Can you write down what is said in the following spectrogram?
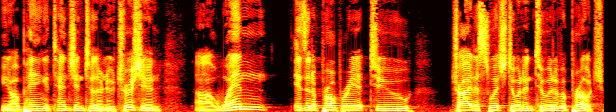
you know paying attention to their nutrition, uh, when is it appropriate to try to switch to an intuitive approach?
